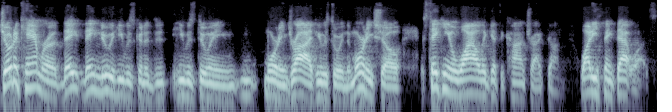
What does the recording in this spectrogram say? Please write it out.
Joe DeCamara, they they knew he was going to do. He was doing morning drive. He was doing the morning show. It's taking a while to get the contract done. Why do you think that was?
